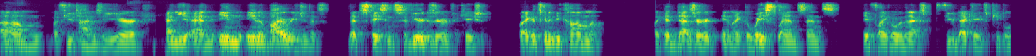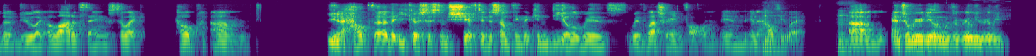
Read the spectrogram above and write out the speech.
um, mm-hmm. a few times a year and you and in in a bioregion that's that's facing severe desertification like it's going to become like a desert in like the wasteland sense if like over the next few decades people don't do like a lot of things to like help um, you know help the the ecosystem shift into something that can deal with with less rainfall in in a healthy mm-hmm. way. Mm-hmm. Um, and so we were dealing with a really really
